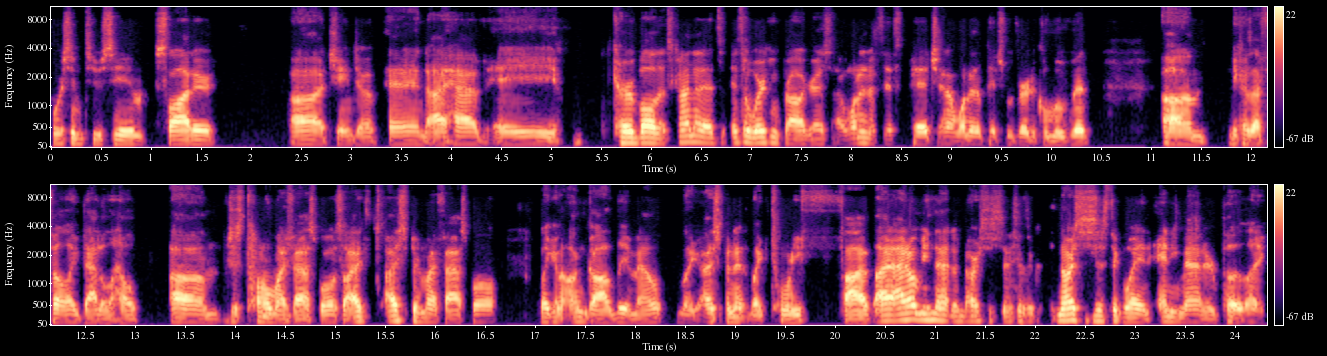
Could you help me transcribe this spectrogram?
Four seam, two seam, slider, uh, changeup, and I have a curveball that's kind of it's, it's a work in progress. I wanted a fifth pitch and I wanted a pitch with vertical movement um, because I felt like that'll help um, just tunnel my fastball. So I I spin my fastball like an ungodly amount. Like I spin it like 25. I, I don't mean that in a narcissistic narcissistic way in any manner, but like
